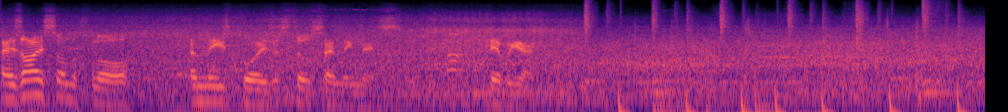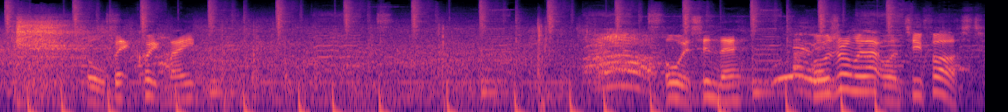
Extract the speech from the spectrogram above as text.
There's ice on the floor, and these boys are still sending this. Here we go. Oh, bit quick, mate. Oh, it's in there. What was wrong with that one? Too fast?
